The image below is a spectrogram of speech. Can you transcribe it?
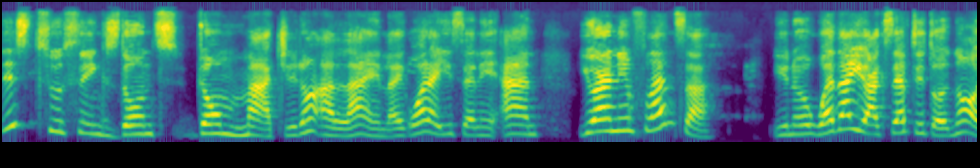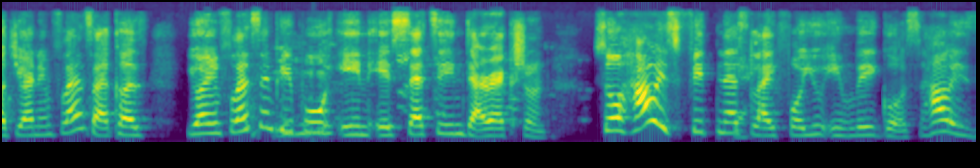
these two things don't don't match, they don't align. Like what are you selling? And you're an influencer, you know, whether you accept it or not, you're an influencer because you're influencing mm-hmm. people in a certain direction. So how is fitness Yeah. like for you in Lagos? How is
